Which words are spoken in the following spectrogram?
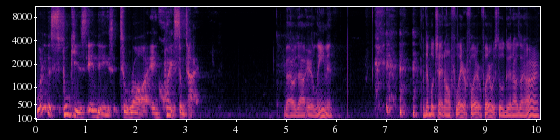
One of the spookiest endings to Raw in quite some time. I was out here leaning. double checked on Flair. Flair. Flair was still good. I was like, all right.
